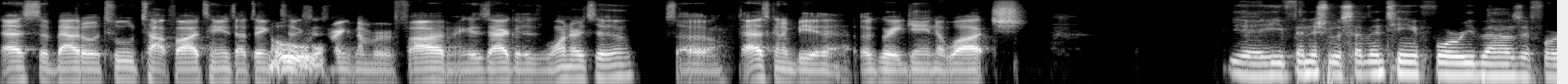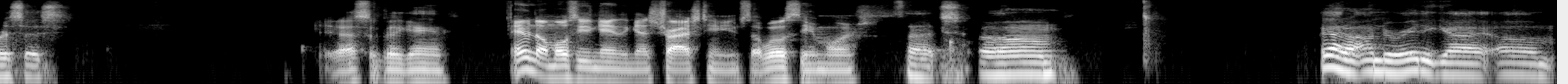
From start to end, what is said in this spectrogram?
That's a battle of two top five teams. I think Ooh. Texas ranked number five and Gonzaga is one or two. So that's going to be a, a great game to watch. Yeah, he finished with 17, four rebounds, and four assists. Yeah, that's a good game. Even though most of these games against trash teams, so we'll see more. Facts. Um, I got an underrated guy. Um,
